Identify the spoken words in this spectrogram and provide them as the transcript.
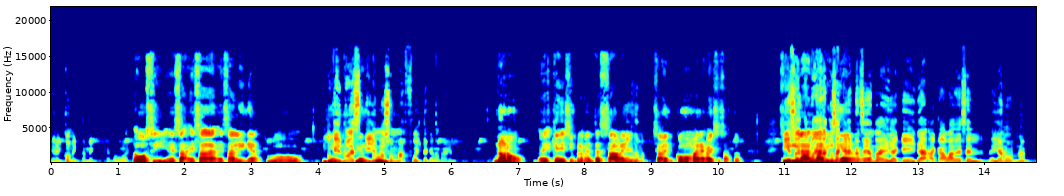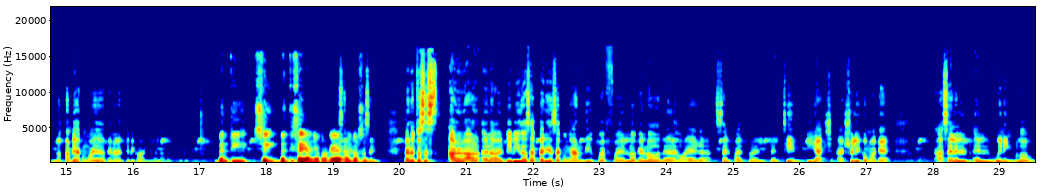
en el cómic también. Que todo es Oh, sí, esa, esa, esa línea estuvo bien, porque no es, bien ellos cool. no son más fuertes que la otra gente. No, no, es que simplemente saben, saben cómo manejarse, exacto. Sí, y eso y es la, como de la las cosas que le línea... está enseñando a ella, que ella acaba de ser, ella no, no, es- no es tan vieja como ella, ella tiene veintipico años, ¿verdad? 20 y pico. 26, 26 años creo que es, Sí, algo así. así. Pero entonces, al, al- al haber vivido esa experiencia con Andy, pues fue lo que lo, le dejó a ella ser parte del, del team y act- actually como que hacer el, el winning blow.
